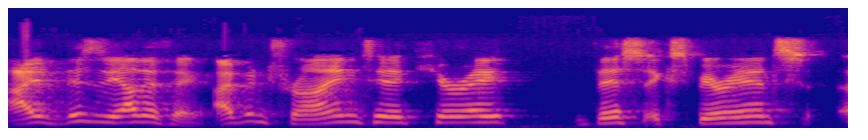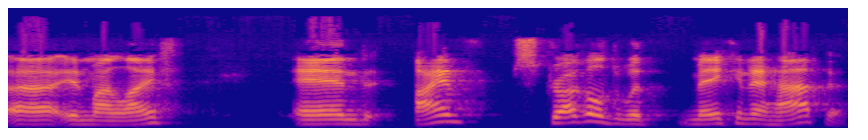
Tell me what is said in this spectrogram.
I this is the other thing. I've been trying to curate this experience uh, in my life, and I've struggled with making it happen.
